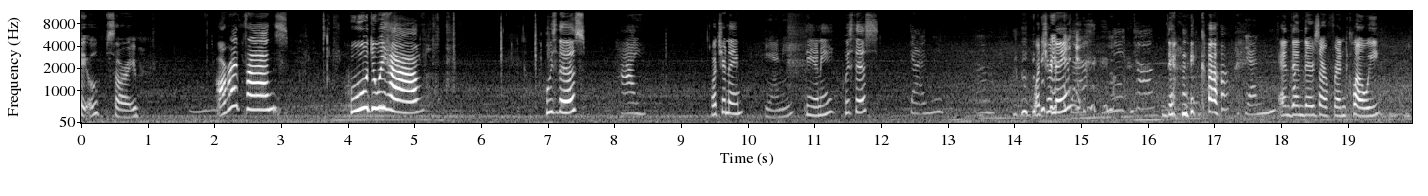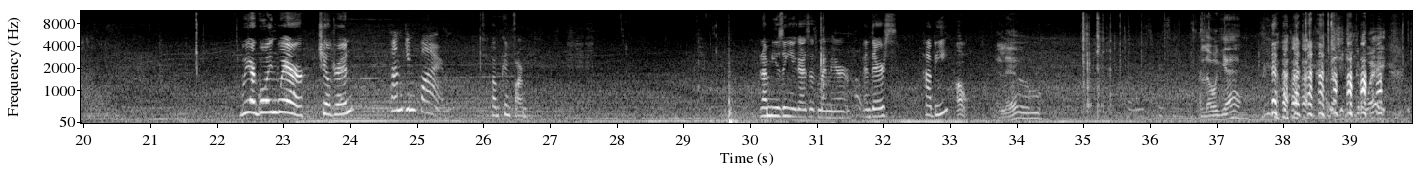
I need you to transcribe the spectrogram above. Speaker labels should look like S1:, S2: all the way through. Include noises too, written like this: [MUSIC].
S1: right. Oops, sorry. All right, friends. Who do we have? Who's this?
S2: Hi,
S1: What's your name?
S2: Danny.
S1: Danny. Who's this?
S2: Danny. Um,
S1: What's your name?
S2: Danica.
S1: Danica. And then there's our friend Chloe. We are going where, children?
S2: Pumpkin Farm.
S1: Pumpkin Farm. And I'm using you guys as my mirror. And there's hubby.
S3: Oh, hello. Hello again. I thought you took it away.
